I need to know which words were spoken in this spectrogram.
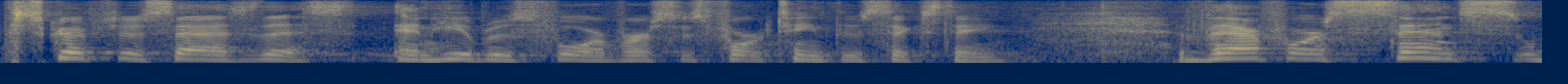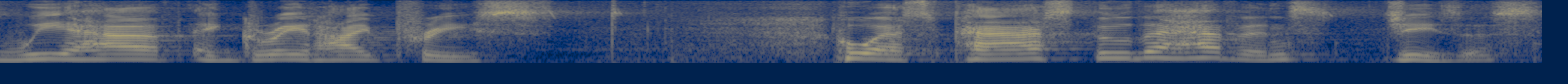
The scripture says this in Hebrews 4, verses 14 through 16. Therefore, since we have a great high priest who has passed through the heavens, Jesus,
